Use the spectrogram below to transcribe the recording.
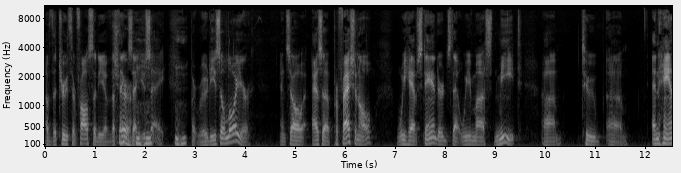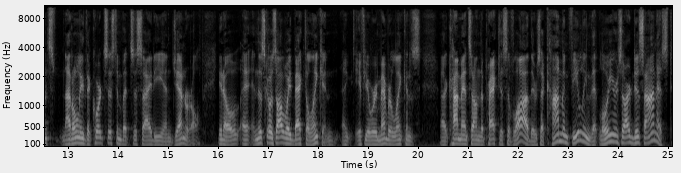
of the truth or falsity of the Sure. things that you say. But Rudy's a lawyer, and so as a professional, we have standards that we must meet um, to um, enhance not only the court system but society in general. You know, and this goes all the way back to Lincoln. Uh, If you remember Lincoln's uh, comments on the practice of law, there's a common feeling that lawyers are dishonest,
